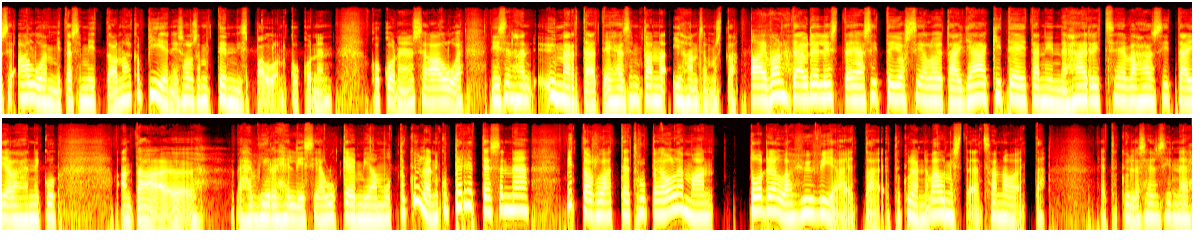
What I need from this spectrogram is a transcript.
se alue, mitä se mittaa, on aika pieni. Se on semmoinen tennispallon kokoinen, kokoinen se alue. Niin senhän ymmärtää, että eihän se nyt anna ihan semmoista Aivan. täydellistä. Ja sitten jos siellä on jotain jääkiteitä, niin ne häiritsee vähän sitä ja vähän niin kuin antaa ö, vähän virheellisiä lukemia. Mutta kyllä niin kuin periaatteessa nämä mittauslaitteet rupeaa olemaan todella hyviä, että, että kyllä ne valmistajat sanoo, että, että kyllä sen sinne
